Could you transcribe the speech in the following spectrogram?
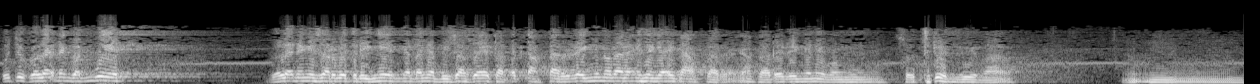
Kudu golek ning nggon wit. Golek ning ngisor wit ringin katanya bisa saya dapat kabar ringin ora nek sing gawe kabar. Kabar ringin wong sudrun kuwi. Hmm.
